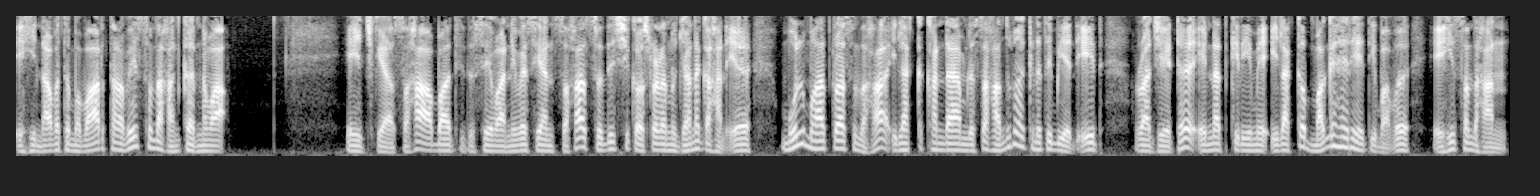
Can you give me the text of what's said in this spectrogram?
එහි නවතම වාර්තාවේ සඳහන් කරනවා. ඒජකයා සහ ආබාධිත සේවා නිවසියන් සහ ස්වදිශි කොස්ට්‍රලනු ජනගහනය මුල් මාත්‍රා සඳහා ඉලක්ක කණ්ඩායම් ලෙස හඳුනාගෙන තිබියදීත් රජයට එන්නත් කිරීමේ ඉලක්ක මගහැර ඇති බව එහි සඳහන්.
